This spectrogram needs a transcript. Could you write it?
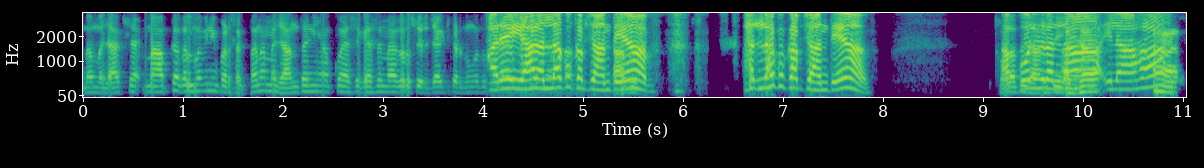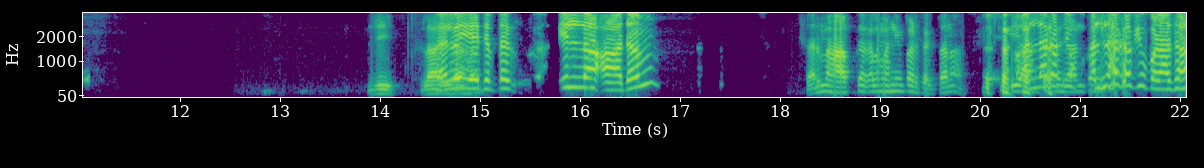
मैं मज़ाक से मैं आपका कलमा भी नहीं पढ़ सकता ना मैं जानता नहीं आपको ऐसे कैसे मैं अगर उसे रिजेक्ट कर दूँगा तो अरे यार अल्लाह को कब जानते हैं आप? अल्लाह को कब जानते हैं आप? आप तो बोले अल्लाह अच्छा, इलाहा। हाँ। जी पहले ये जब तक इल्ला आदम। सर मैं आपका कलमा नहीं पढ़ सकता ना। अल्लाह का क्यों अल्लाह का क्यों पढ़ा था?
